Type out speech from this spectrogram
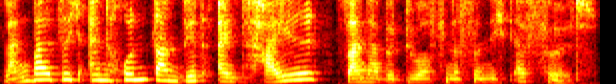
Langweilt sich ein Hund, dann wird ein Teil seiner Bedürfnisse nicht erfüllt.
